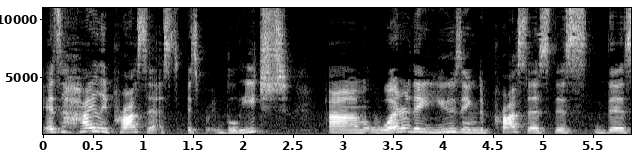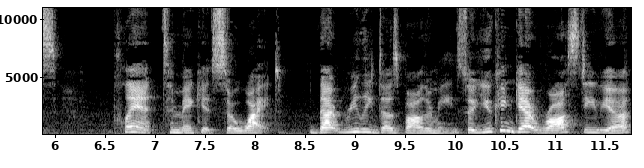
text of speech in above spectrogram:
It's highly processed. It's bleached. Um, what are they using to process this this plant to make it so white? That really does bother me. So you can get raw stevia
